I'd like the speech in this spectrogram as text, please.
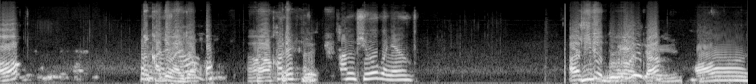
어? 형 가지 말자 아 그래? 담 비워 그냥. 아 씨, 누가 왜 할까? 아아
